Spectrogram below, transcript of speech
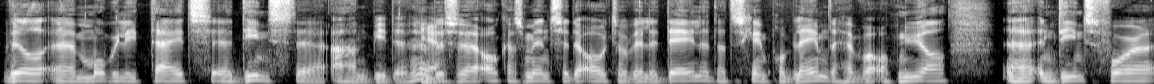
wil mobiliteitsdiensten aanbieden. Ja. Dus ook als mensen de auto willen delen, dat is geen probleem. Daar hebben we ook nu al een dienst voor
